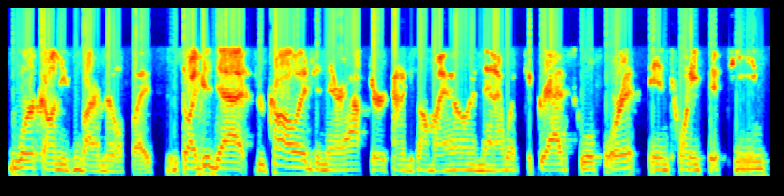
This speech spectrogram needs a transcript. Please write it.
work on these environmental sites. And so I did that through college and thereafter kind of just on my own. And then I went to grad school for it in 2015.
